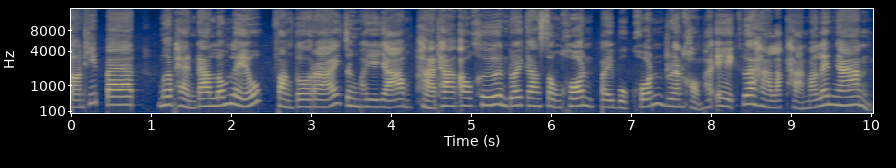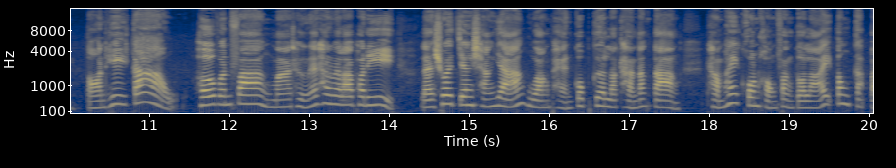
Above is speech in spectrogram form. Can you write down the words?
ตอนที่ 8 เมื่อแผนการล้มเหลว ฝั่งตัวร้ายจึงพยายาม หาทางเอาคืนด้วยการส่งคนไปบุกค้นเรือนของพระเอก เพื่อหาหลักฐานมาเล่นงาน ตอนที่ 9 เฮอร์วันฟางมาถึงในทันเวลาพอดี และช่วยเจียงฉางยาง วางแผนกบเกลื่อนหลักฐานต่างๆทำให้คนของฝั่งตัวร้ายต้องกลับไป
